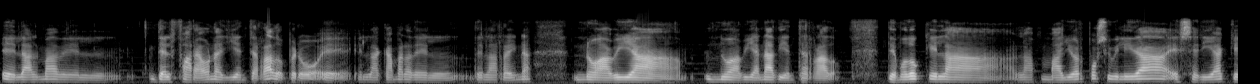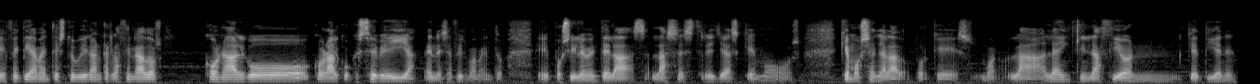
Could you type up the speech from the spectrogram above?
el alma del, faraón allí enterrado, pero eh, en la cámara de la reina no había, no había nadie enterrado. De modo que la, la mayor posibilidad sería que efectivamente estuvieran relacionados con algo, con algo que se veía en ese firmamento. Eh, posiblemente las, las estrellas que hemos, que hemos señalado, porque es bueno, la, inclinación que tienen,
